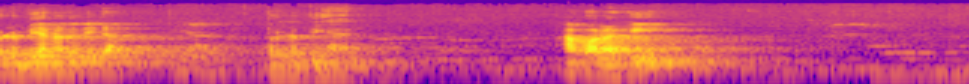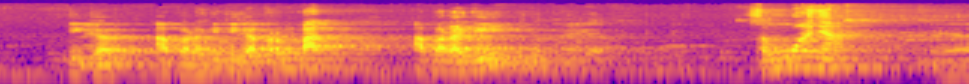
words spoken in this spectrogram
berlebihan atau tidak? Berlebihan. Apalagi tiga, apalagi tiga perempat, apalagi semuanya ya,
